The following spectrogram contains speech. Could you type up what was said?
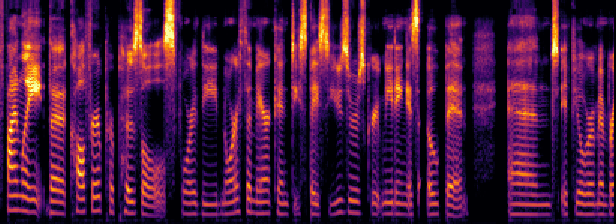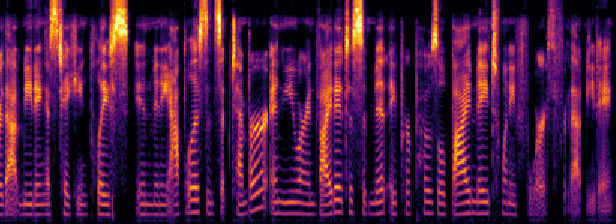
Finally, the call for proposals for the North American DSpace Users Group meeting is open and if you'll remember, that meeting is taking place in Minneapolis in September, and you are invited to submit a proposal by May 24th for that meeting.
